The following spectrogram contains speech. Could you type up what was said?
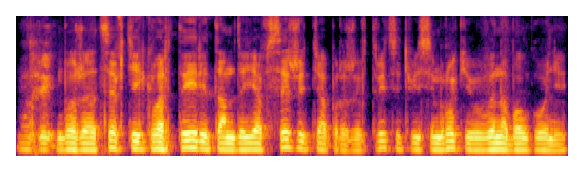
мужик, Боже, а це в тій квартирі, там, де я все життя прожив, 38 років, ви на балконі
